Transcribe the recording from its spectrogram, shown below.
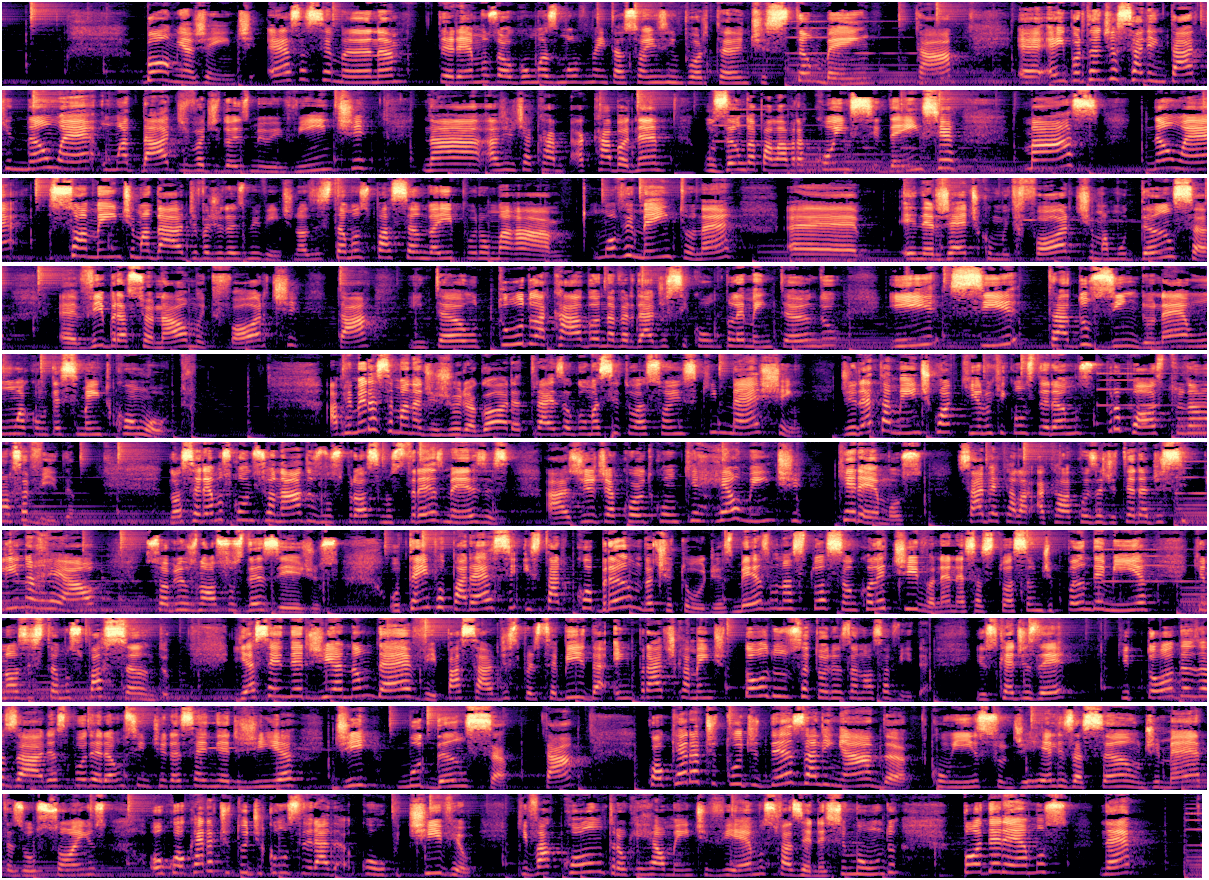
Bom, minha gente, essa semana teremos algumas movimentações importantes também, tá? É, é, importante salientar que não é uma dádiva de 2020. Na, a gente acaba, acaba né, usando a palavra coincidência, mas não é somente uma dádiva de 2020. Nós estamos passando aí por uma, um movimento né, é, energético muito forte, uma mudança é, vibracional muito forte, tá? Então tudo acaba, na verdade, se complementando e se traduzindo, né? Um acontecimento com o outro. A primeira semana de julho agora traz algumas situações que mexem diretamente com aquilo que consideramos propósito da nossa vida. Nós seremos condicionados nos próximos três meses a agir de acordo com o que realmente queremos. Sabe aquela, aquela coisa de ter a disciplina real sobre os nossos desejos. O tempo parece estar cobrando atitudes, mesmo na situação coletiva, né? nessa situação de pandemia que nós estamos passando. E essa energia não deve passar despercebida em praticamente todos os setores da nossa vida. Isso quer dizer que todas as áreas poderão sentir essa energia de mudança, tá? Qualquer atitude desalinhada com isso, de realização de metas ou sonhos, ou qualquer atitude considerada corruptível, que vá contra o que realmente viemos fazer nesse mundo, poderemos, né,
